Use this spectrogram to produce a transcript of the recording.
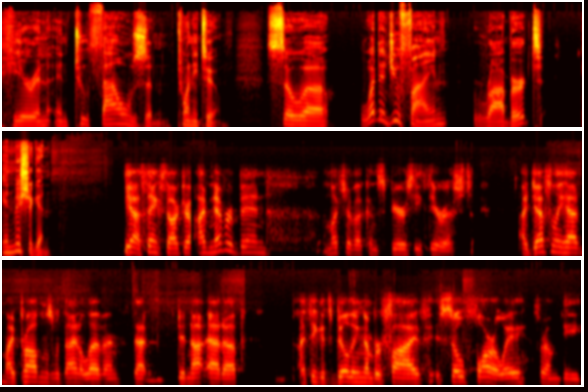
here in, in 2022. So, uh, what did you find, Robert, in Michigan? Yeah, thanks, Doctor. I've never been much of a conspiracy theorist. I definitely had my problems with 9 11 that did not add up. I think it's building number five is so far away from the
